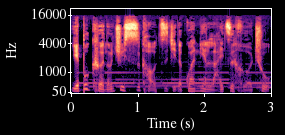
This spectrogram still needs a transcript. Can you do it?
也不可能去思考自己的观念来自何处。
